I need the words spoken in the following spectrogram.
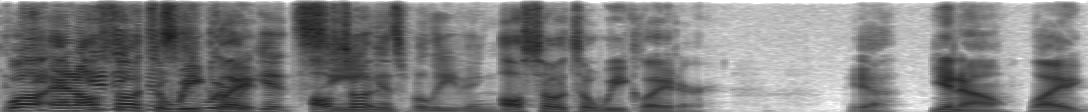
Well, you- and you also it's a week later. we get Also- seeing is believing. also it's a week later yeah. you know like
